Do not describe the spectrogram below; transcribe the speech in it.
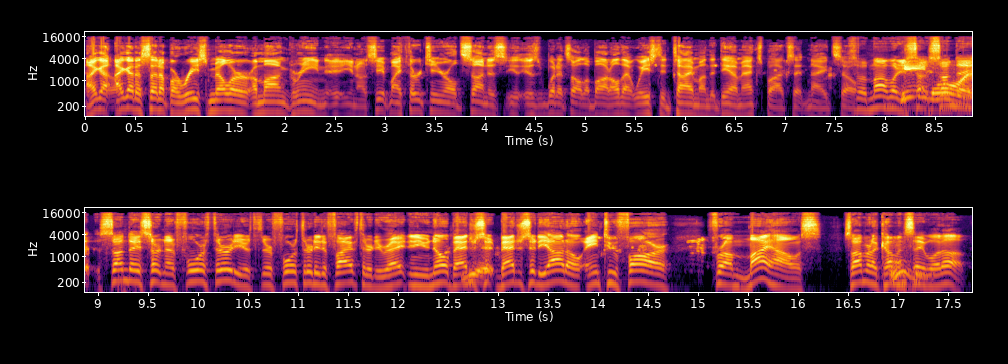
I got I got to set up a Reese Miller Ahman Green. uh, You know, see if my 13 year old son is is what it's all about. All that wasted time on the damn Xbox at night. So, So, Mom, what are you, Game Sunday? on. Sunday starting at four thirty, or four thirty to five thirty, right? And you know, Badger, Yeah. Ci- Badger City Auto ain't too far from my house, so I'm gonna come and say what up.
